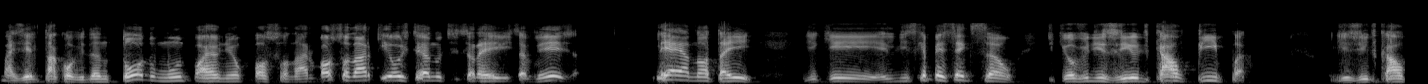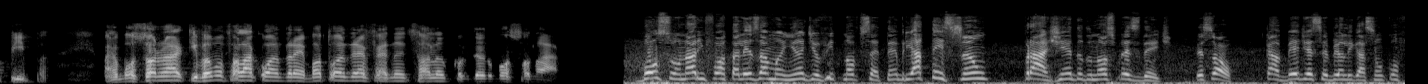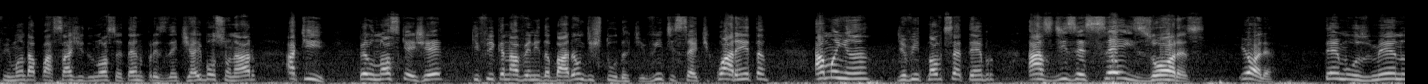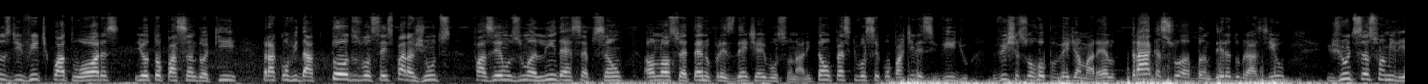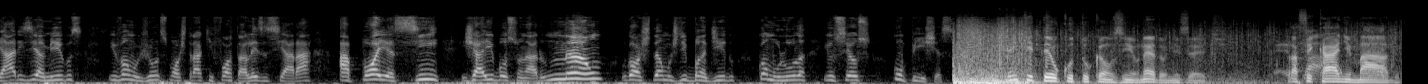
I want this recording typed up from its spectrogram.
Mas ele está convidando todo mundo para a reunião com o Bolsonaro. Bolsonaro, que hoje tem a notícia na revista Veja, lê a nota aí, de que ele disse que é perseguição, de que houve desvio de carro-pipa desvio de carro-pipa. Mas o Bolsonaro aqui, vamos falar com o André. Bota o André Fernandes falando, convidando o Bolsonaro. Bolsonaro em Fortaleza amanhã, dia 29 de setembro. E atenção para a agenda do nosso presidente. Pessoal, acabei de receber uma ligação confirmando a passagem do nosso eterno presidente Jair Bolsonaro aqui pelo nosso QG, que fica na Avenida Barão de Studart, 2740, amanhã, dia 29 de setembro, às 16 horas. E olha, temos menos de 24 horas e eu estou passando aqui para convidar todos vocês para juntos fazermos uma linda recepção ao nosso eterno presidente Jair Bolsonaro. Então eu peço que você compartilhe esse vídeo, vista sua roupa verde e amarelo, traga sua bandeira do Brasil, junte seus familiares e amigos e vamos juntos mostrar que Fortaleza, Ceará apoia sim Jair Bolsonaro. Não gostamos de bandido como Lula e os seus compinchas. Tem que ter o cutucãozinho, né, Donizete? Para ficar animado.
